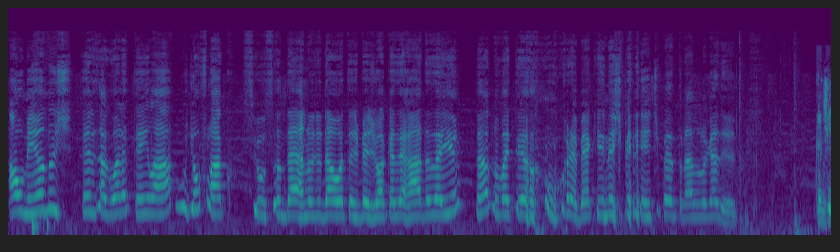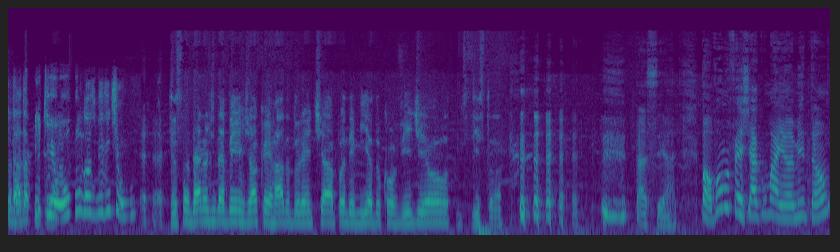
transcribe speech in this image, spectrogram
Ao menos eles agora têm lá o John Flaco. Se o Sanderno der outras beijocas erradas aí, né, não vai ter um quarterback inexperiente para entrar no lugar dele. Candidato a pique 1 2021. Se o Sandero der beijoca errada durante a pandemia do Covid, eu desisto, né? tá certo. Bom, vamos fechar com Miami então.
